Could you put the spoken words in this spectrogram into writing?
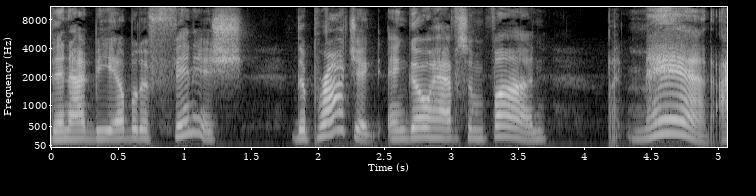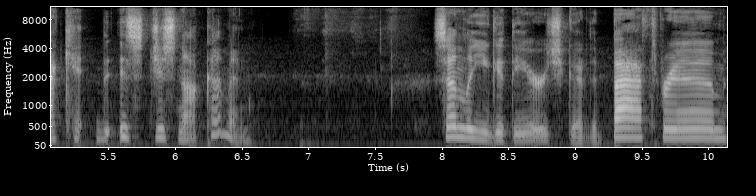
then I'd be able to finish the project and go have some fun. But man, I can't, it's just not coming. Suddenly you get the urge to go to the bathroom.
